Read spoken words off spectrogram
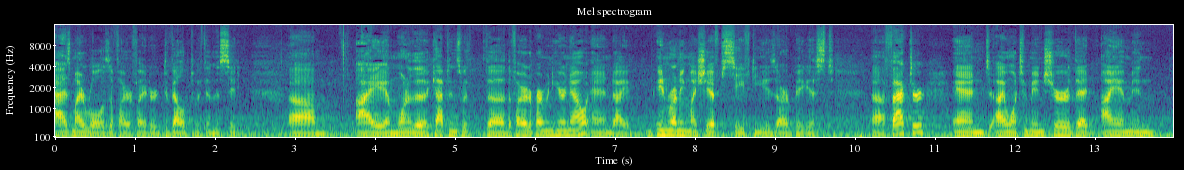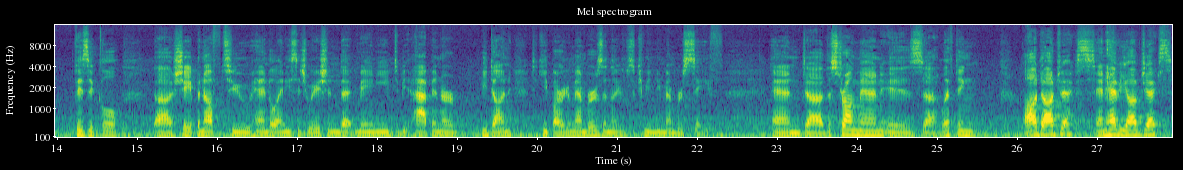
as my role as a firefighter developed within the city. Um, I am one of the captains with the, fire department here now, and I, in running my shift, safety is our biggest uh, factor, and I want to ensure that I am in physical uh, shape enough to handle any situation that may need to be, happen or be done to keep our members and the community members safe. And uh, the strongman is uh, lifting odd objects and heavy objects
